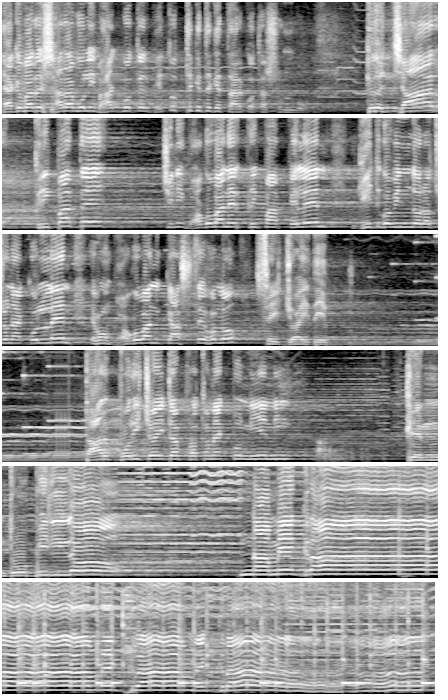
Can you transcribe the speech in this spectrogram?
একেবারে সারা বলি ভাগবতের ভেতর থেকে থেকে তার কথা শুনব। কিন্তু যার কৃপাতে যিনি ভগবানের কৃপা পেলেন, গীত গোবিন্দ রচনা করলেন এবং ভগবানকে আসতে হলো সেই জয়দেব। তার পরিচয়টা প্রথমে একটু নিয়ে নি। কেন্দু বিল্ল নামে গ্রাম গ্রাম গ্রাম।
